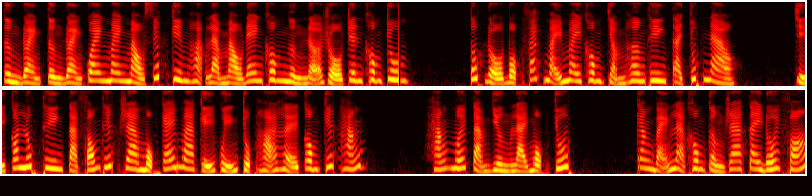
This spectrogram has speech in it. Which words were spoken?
Từng đoàn từng đoàn quang mang màu xích kim hoặc là màu đen không ngừng nở rộ trên không trung. Tốc độ bột phát mảy may không chậm hơn thiên tài chút nào. Chỉ có lúc thiên tài phóng thiết ra một cái ma kỹ quyển trục hỏa hệ công kích hắn. Hắn mới tạm dừng lại một chút. Căn bản là không cần ra tay đối phó.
